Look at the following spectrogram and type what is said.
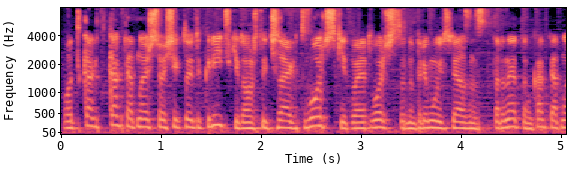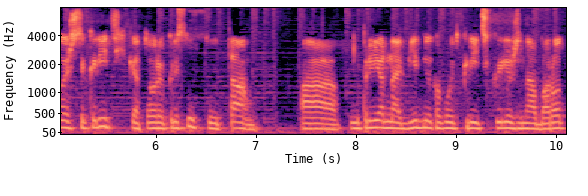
Вот как, как ты относишься вообще к этой критике? Потому что ты человек творческий, твое творчество напрямую связано с интернетом. Как ты относишься к критике, которая присутствует там? А, например, на обидную какую-то критику или же наоборот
